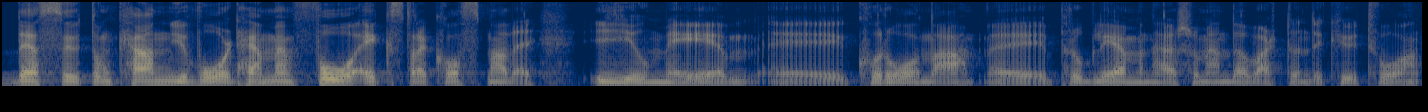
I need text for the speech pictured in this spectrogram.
Dessutom kan ju vårdhemmen få extra kostnader i och med eh, coronaproblemen här som ändå har varit under Q2.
